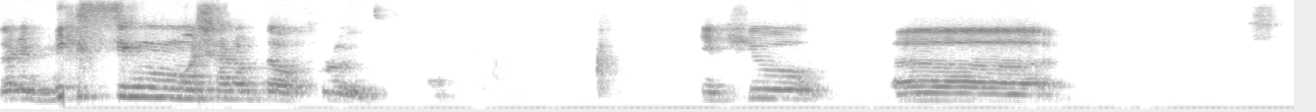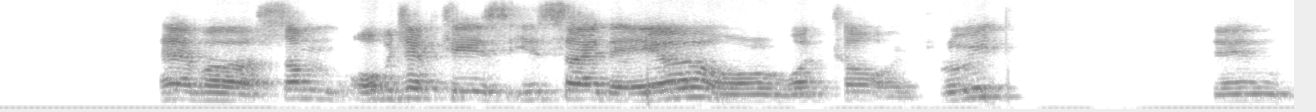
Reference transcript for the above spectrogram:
very mixing motion of the fluid. If you uh, have uh, some object is inside the air or water or fluid, then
